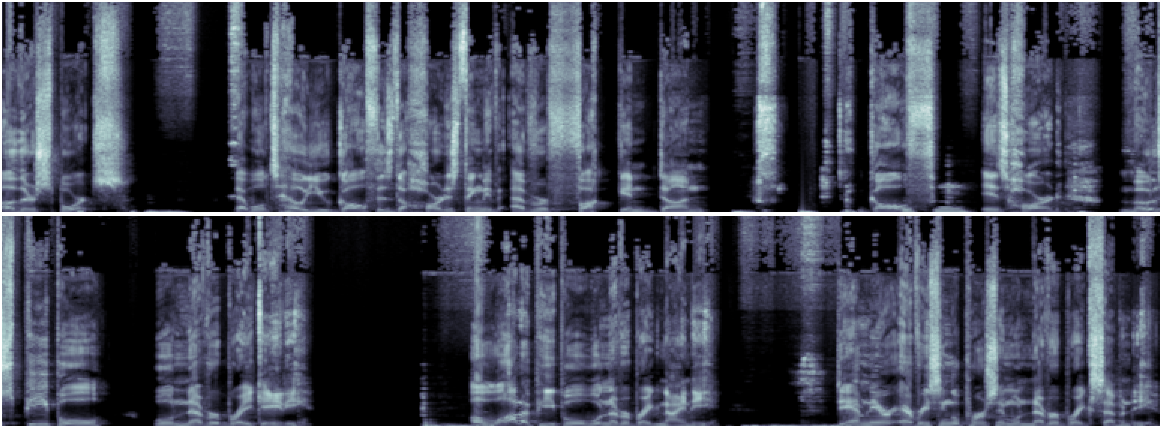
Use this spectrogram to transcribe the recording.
other sports that will tell you golf is the hardest thing they've ever fucking done. Golf Mhm. is hard. Most people will never break 80. A lot of people will never break 90. Damn near every single person will never break 70.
